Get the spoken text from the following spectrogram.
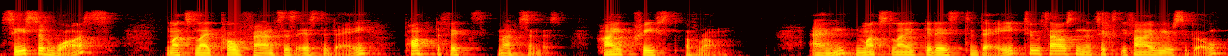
Caesar was, much like Pope Francis is today, Pontifex Maximus, High Priest of Rome. And much like it is today, 2065 years ago,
